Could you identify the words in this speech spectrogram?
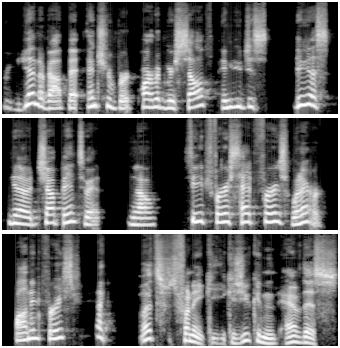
forget about that introvert part of yourself and you just you just you know jump into it. You know, feet first, head first, whatever. Bonding first. well, that's funny because you can have this.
